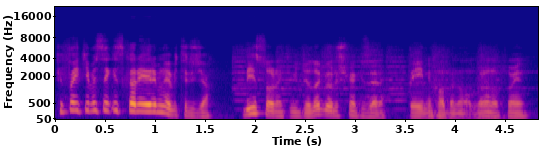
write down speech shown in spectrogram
FIFA 2008 kariyerimle bitireceğim. Bir sonraki videoda görüşmek üzere. Beğenip abone olmayı unutmayın.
